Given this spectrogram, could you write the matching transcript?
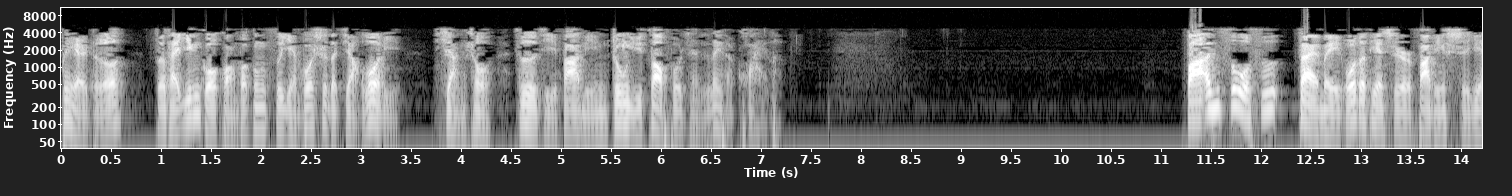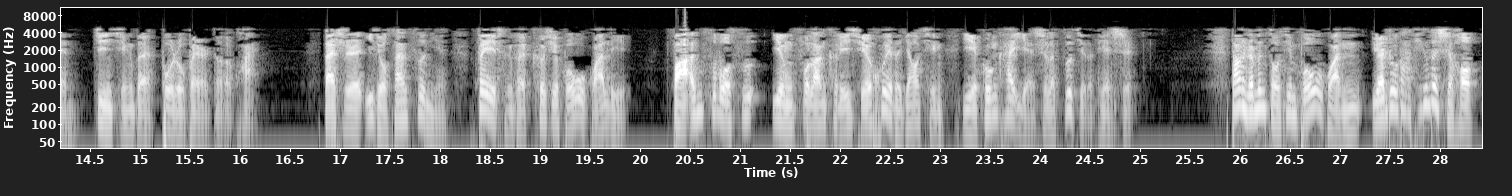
贝尔德则在英国广播公司演播室的角落里，享受自己发明终于造福人类的快乐。法恩斯沃斯在美国的电视发明实验进行的不如贝尔德的快，但是，一九三四年，费城的科学博物馆里，法恩斯沃斯应富兰克林学会的邀请，也公开演示了自己的电视。当人们走进博物馆圆柱大厅的时候。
